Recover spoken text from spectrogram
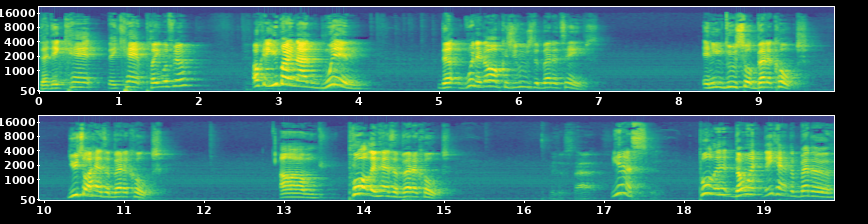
that they can't, they can't play with him. Okay, you might not win the win it all because you lose to better teams, and you lose to a better coach. Utah has a better coach. Um, Portland has a better coach. Is it stats? Yes. Portland don't. They had the better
